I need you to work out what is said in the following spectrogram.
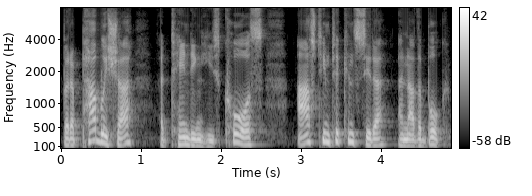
but a publisher attending his course asked him to consider another book.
